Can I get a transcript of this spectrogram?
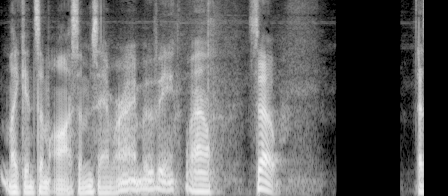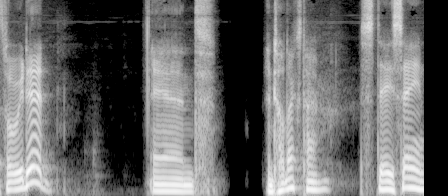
like in some awesome samurai movie. Wow. So that's what we did. And until next time. Stay sane.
